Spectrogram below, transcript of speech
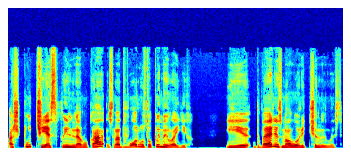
Аж тут чиясь сильна рука з надвору зупинила їх, і двері знову відчинилися.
